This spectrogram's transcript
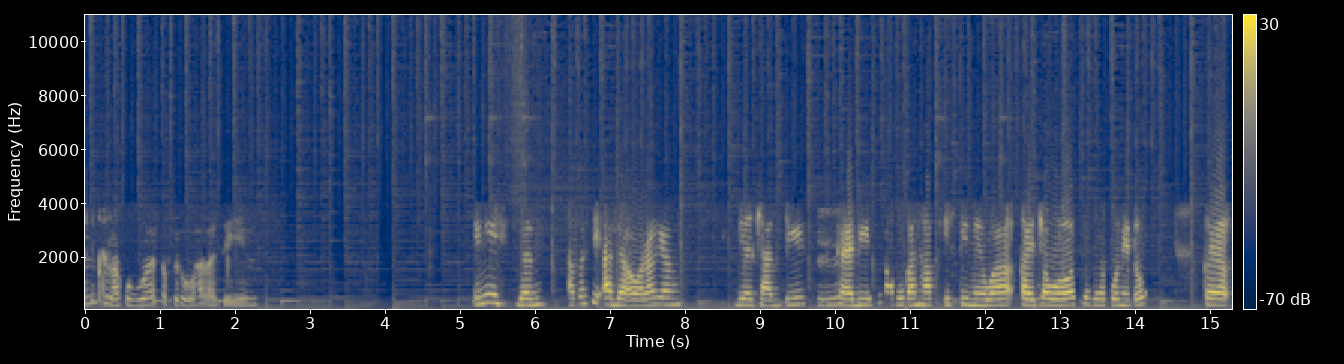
ini perilaku gue astagfirullahaladzim. Ini dan apa sih ada orang yang dia cantik Mm-mm. kayak dilakukan hak istimewa kayak cowok cewek pun itu. Kayak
